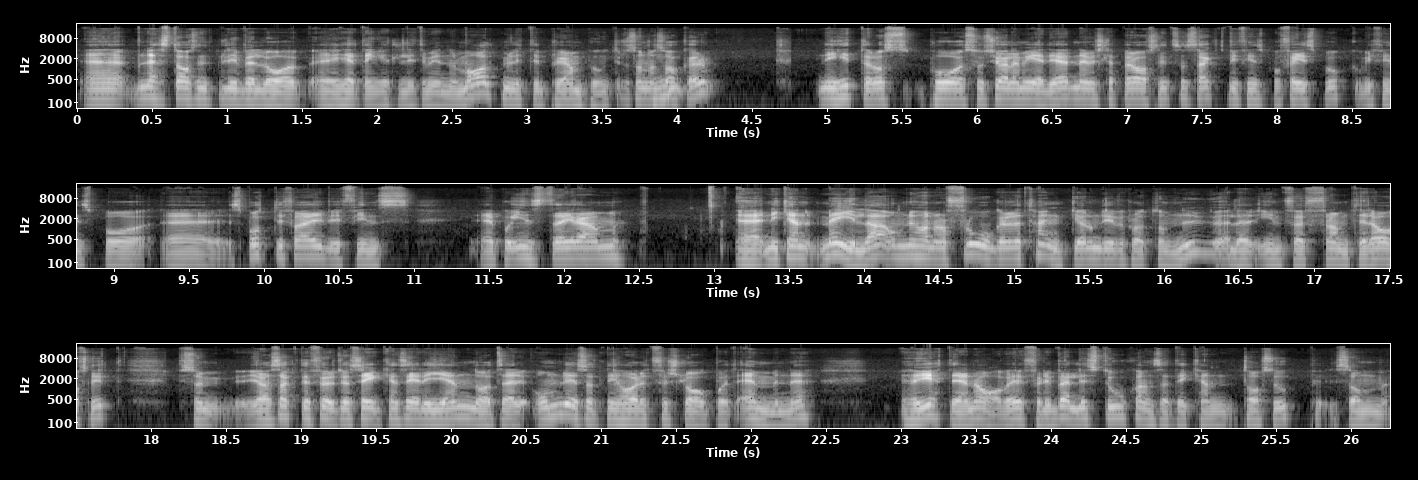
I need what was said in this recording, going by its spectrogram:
Eh, nästa avsnitt blir väl då eh, helt enkelt lite mer normalt med lite programpunkter och sådana saker. Ni hittar oss på sociala medier när vi släpper avsnitt som sagt. Vi finns på Facebook, vi finns på eh, Spotify, vi finns eh, på Instagram. Eh, ni kan mejla om ni har några frågor eller tankar om det vi pratat om nu eller inför framtida avsnitt. Som jag har sagt det förut, jag kan säga det igen då. Att här, om det är så att ni har ett förslag på ett ämne Hör jättegärna av er, för det är väldigt stor chans att det kan tas upp som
